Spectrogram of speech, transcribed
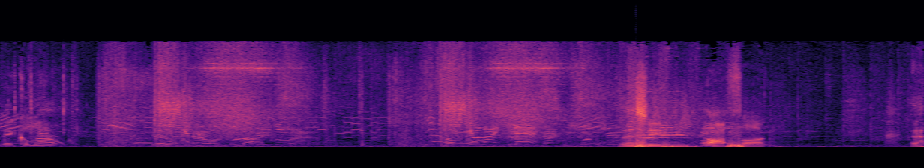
They come out. Let's see. Oh fuck. yeah,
